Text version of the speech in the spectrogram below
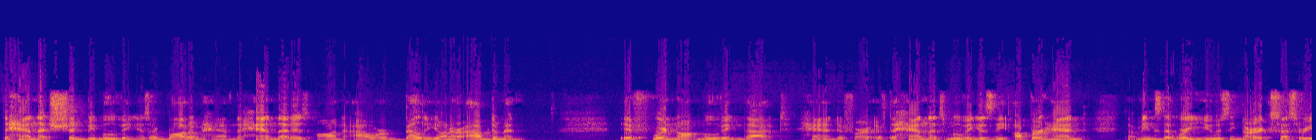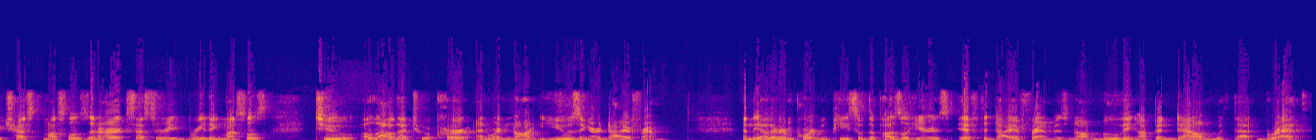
the hand that should be moving is our bottom hand the hand that is on our belly on our abdomen if we're not moving that hand, if our if the hand that's moving is the upper hand, that means that we're using our accessory chest muscles and our accessory breathing muscles to allow that to occur, and we're not using our diaphragm. And the other important piece of the puzzle here is if the diaphragm is not moving up and down with that breath,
